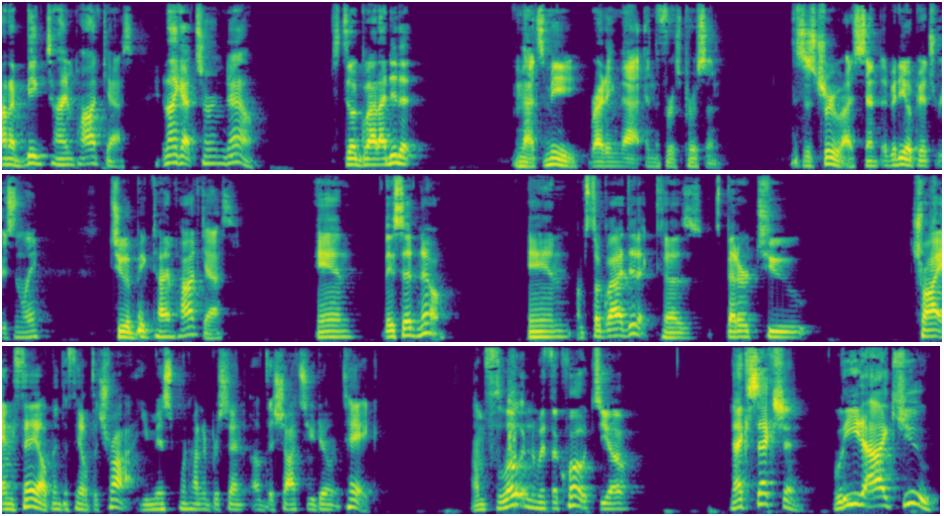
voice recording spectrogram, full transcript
on a big time podcast and I got turned down. Still glad I did it. And that's me writing that in the first person. This is true. I sent a video pitch recently to a big time podcast and they said no. And I'm still glad I did it because it's better to try and fail than to fail to try. You miss 100% of the shots you don't take. I'm floating with the quotes, yo. Next section, lead IQ.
